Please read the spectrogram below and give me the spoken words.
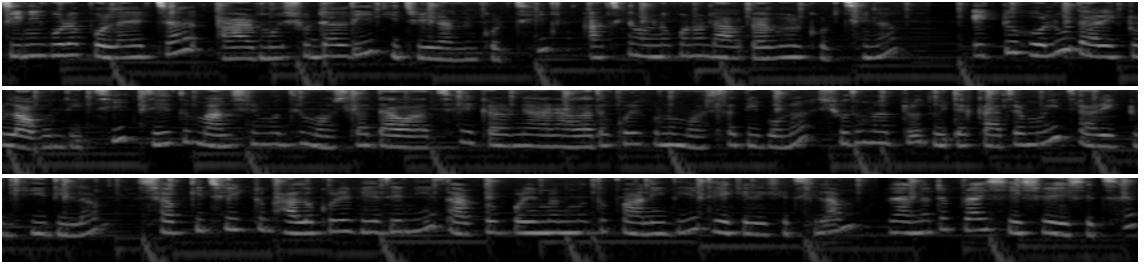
চিনি গুঁড়া পোলায়ের চাল আর মসুর ডাল দিয়ে খিচুড়ি রান্না করছি। আজকে অন্য কোনো ডাল ব্যবহার করছি না। একটু হলুদ আর একটু লবণ দিচ্ছি। যেহেতু মাংসের মধ্যে মশলা দেওয়া আছে, এ কারণে আর আলাদা করে কোনো মশলা দিব না। শুধুমাত্র দুইটা কাঁচামরিচ আর একটু ঘি দিলাম। সব কিছু একটু ভালো করে ভেজে নিয়ে তারপর পরিমাণ মতো পানি দিয়ে ঢেকে রেখেছিলাম। রান্নাটা প্রায় শেষ হয়ে এসেছে।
